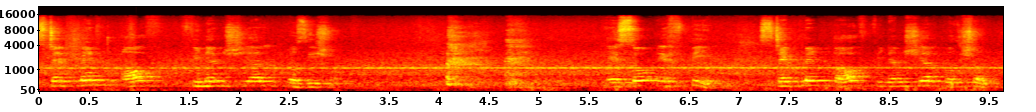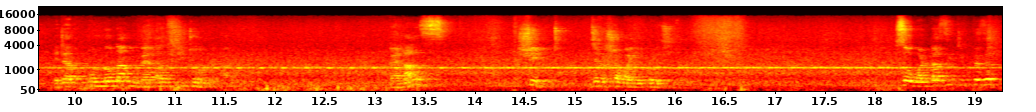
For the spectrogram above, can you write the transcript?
statement of financial position. SOFP statement of financial position এটার অন্য নাম ব্যালেন্স শিট হতে পারে। ব্যালেন্স শিট যেটা সবাই করেছিল। সো হোয়াট ডাজ ইট রিপ্রেজেন্ট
